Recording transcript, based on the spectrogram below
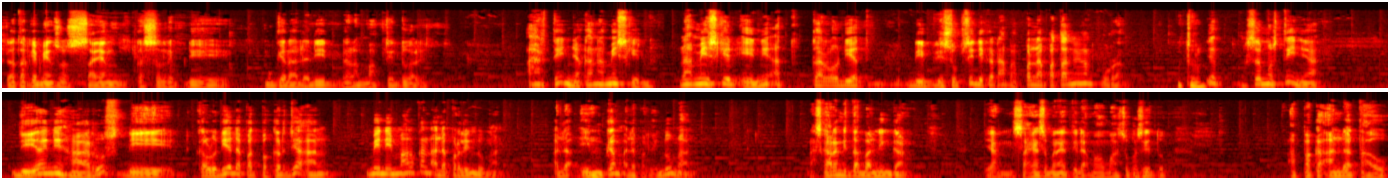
Data Kemensos sayang keselip di mungkin ada di dalam map itu kali. Artinya karena miskin. Nah miskin ini kalau dia di, disubsidi kenapa? Pendapatannya kan kurang. Betul. Ya semestinya dia ini harus di kalau dia dapat pekerjaan minimal kan ada perlindungan. Ada income, ada perlindungan. Nah, sekarang kita bandingkan yang saya sebenarnya tidak mau masuk ke situ. Apakah Anda tahu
